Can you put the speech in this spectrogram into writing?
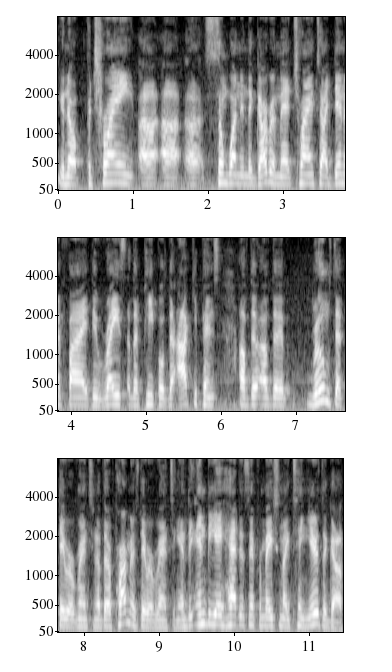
you know, portraying uh, uh, uh, someone in the government trying to identify the race of the people, the occupants of the of the rooms that they were renting, of the apartments they were renting. And the NBA had this information like 10 years ago.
